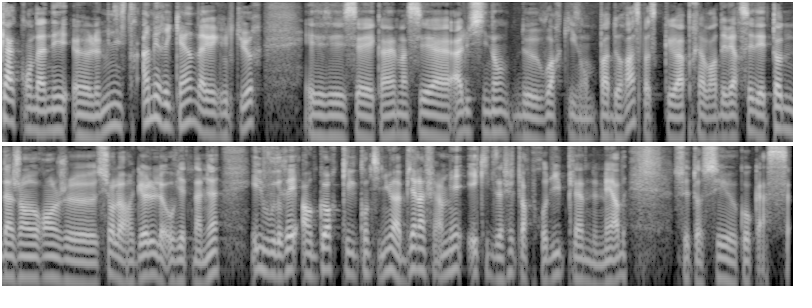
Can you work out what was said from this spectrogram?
qu'a condamné le ministre américain de l'agriculture. Et c'est quand même assez hallucinant de voir qu'ils n'ont pas de race parce qu'après avoir déversé des tonnes d'agents orange sur leur gueule aux Vietnamiens, ils voudraient encore qu'ils continuent à bien la fermer et qu'ils achètent leurs produits pleins de merde. C'est assez cocasse.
